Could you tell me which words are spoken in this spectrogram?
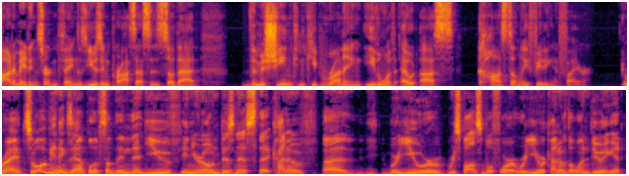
automating certain things, using processes so that the machine can keep running even without us constantly feeding it fire. Right. So, what would be an example of something that you've in your own business that kind of uh, where you were responsible for it, where you were kind of the one doing it,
